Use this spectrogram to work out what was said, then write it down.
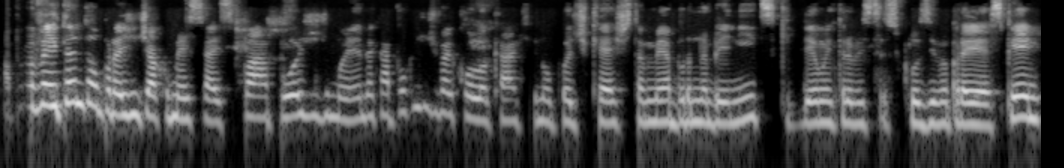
Aproveitando então para a gente já começar esse papo, hoje de manhã, daqui a pouco a gente vai colocar aqui no podcast também a Bruna Benites, que deu uma entrevista exclusiva para a ESPN,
